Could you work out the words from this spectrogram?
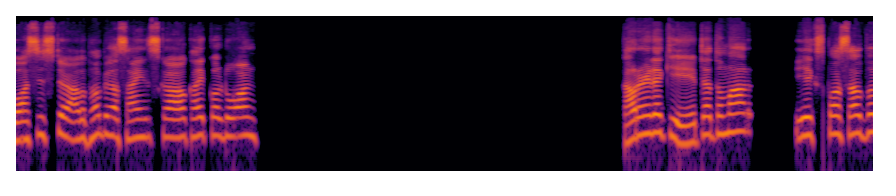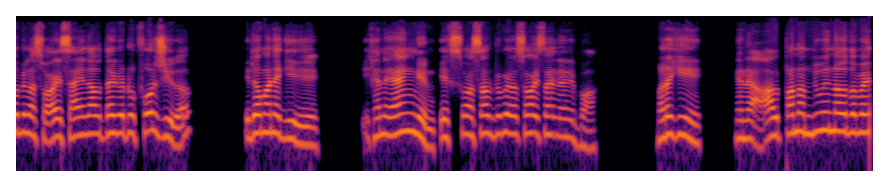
কোয়াসিস্টের alpha plus sine square equal to one কারণ এটা কি? এটা তোমার X plus alpha plus Y sine alpha থেকে একটু ফোর ছিল। এটা মানে কি? এখানে angle X plus alpha plus Y sine alpha মানে কি? এখানে আলফা নাম বিভিন্ন হতে হবে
